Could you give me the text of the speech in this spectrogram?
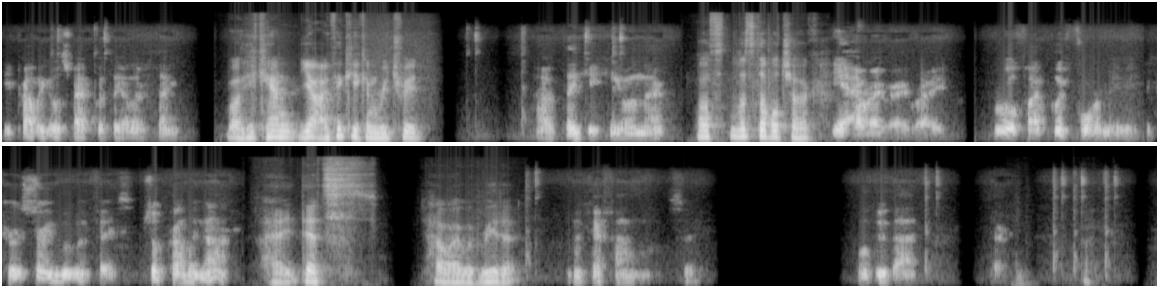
He probably goes back with the other thing. Well, he can. Yeah, I think he can retreat. I would think he can go in there. Well, let's, let's double check. Yeah, right, right, right. Rule 5.4 maybe. Occurs during movement phase. So probably not. I, that's how I would read it. Okay, fine. Let's see. We'll do that. There.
